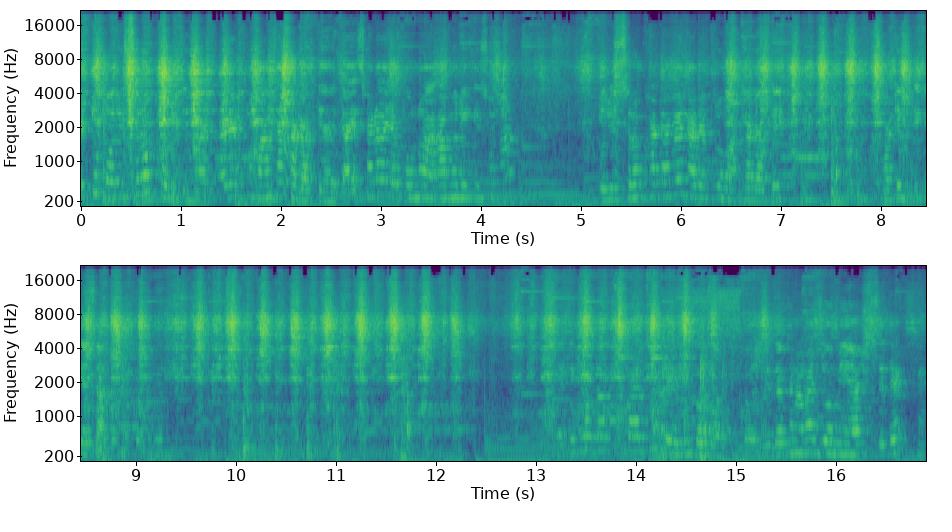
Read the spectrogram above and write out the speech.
একটু পরিশ্রম করতে হয়, আর একটু মাথা খাটাতে হয়। তাই ছাড়া এ কোনো আহামরি কিছু না। পরিশ্রম খাটাবেন আর একটু মাথাটাকে সঠিক দিকে চালাতে করবেন দেখেন আমার জমি আসছে, দেখছেন?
